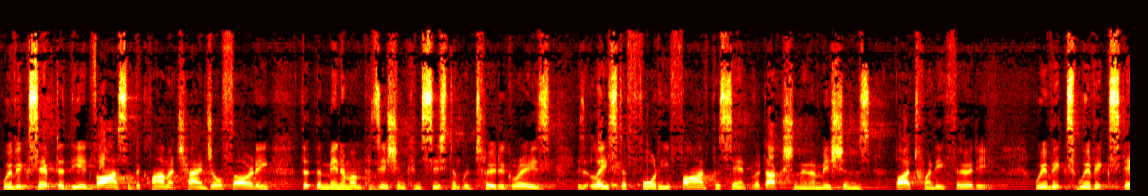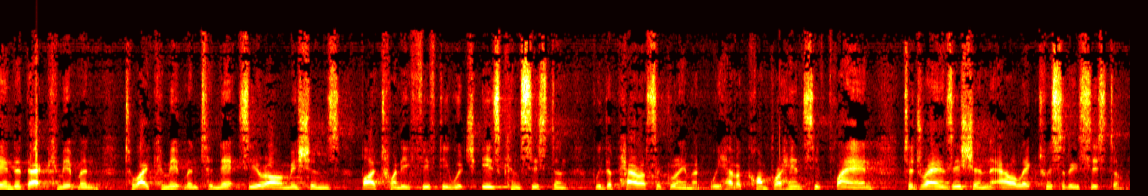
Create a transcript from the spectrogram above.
We've accepted the advice of the Climate Change Authority that the minimum position consistent with 2 degrees is at least a 45% reduction in emissions by 2030. We've, ex- we've extended that commitment to a commitment to net zero emissions by 2050, which is consistent with the Paris Agreement. We have a comprehensive plan to transition our electricity system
